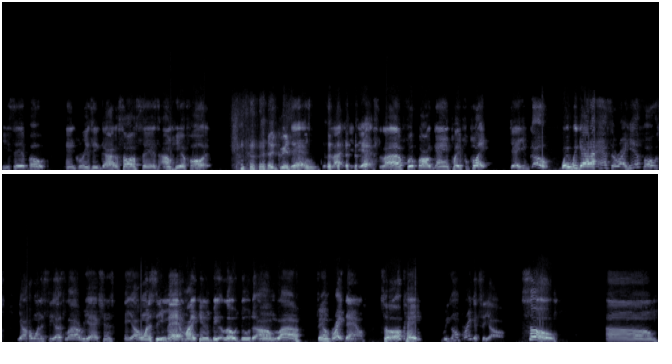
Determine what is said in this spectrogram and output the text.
He said both. And Grizzly God of Sauce says, I'm here for it. Grizzly. Yes, yes, live football gameplay for play. There you go. Well, we got our answer right here, folks. Y'all want to see us live reactions, and y'all want to see Matt, Mike, and Big Low do the um live film breakdowns. So okay, we gonna bring it to y'all. So, um,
